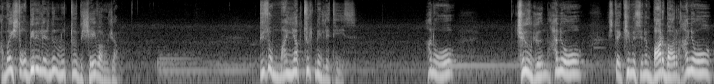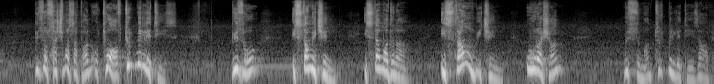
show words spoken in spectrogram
Ama işte o birilerinin unuttuğu bir şey var hocam. Biz o manyak Türk milletiyiz. Hani o çılgın, hani o işte kimisinin barbar, hani o biz o saçma sapan, o tuhaf Türk milletiyiz. Biz o İslam için, İslam adına, İslam için uğraşan Müslüman Türk milletiyiz abi.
